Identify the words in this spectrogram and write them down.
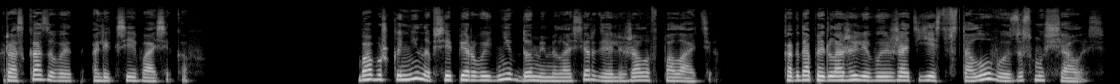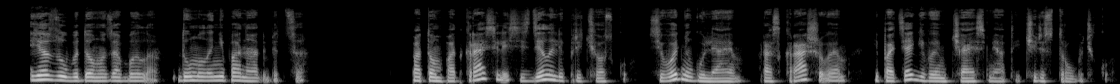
рассказывает Алексей Васиков. Бабушка Нина все первые дни в Доме Милосердия лежала в палате. Когда предложили выезжать есть в столовую, засмущалась. Я зубы дома забыла, думала, не понадобится. Потом подкрасились и сделали прическу. Сегодня гуляем, раскрашиваем и подтягиваем чай с мятой через трубочку.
